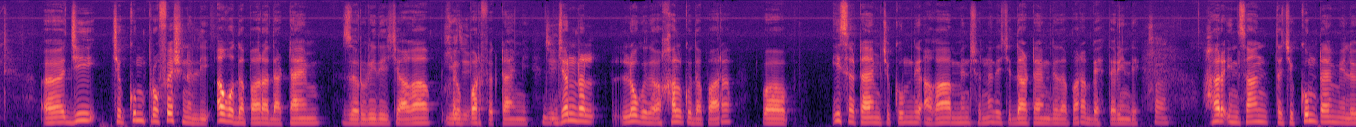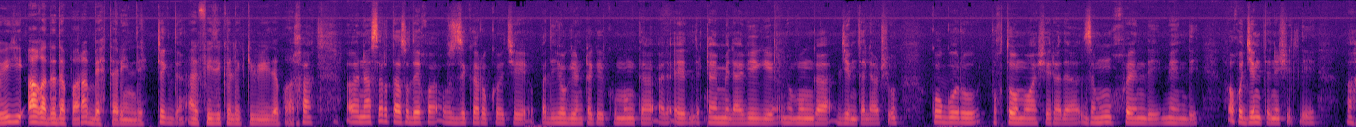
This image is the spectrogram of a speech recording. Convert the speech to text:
جی چه کوم پروفیشنل دی هغو دپاره دا ټایم ضروری دی چه هغه یو پرفیکټ ټایم وی جنرل لوګو خلکو دپاره هیڅ ټایم چه کوم دی هغه منشن ندی چه دا ټایم دده لپاره بهترین دی هر انسان ته چې کوم ټایم میلاویږي هغه ده دپاره بهترین دی ټیک ده فزیکل اکټیویټی دپاره. ښه ناصر تاسو دی خوا اوس ذکر وکړ چې په دی یو ګنټه کې که مونږ ته ټایم میلاویږي نو مونږ جیم ته لاړ شو که وګورو پښتو معاشره ده زمونږ خویندی میندی هغه خو جیم ته نشی تلی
